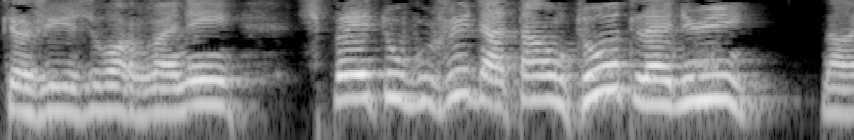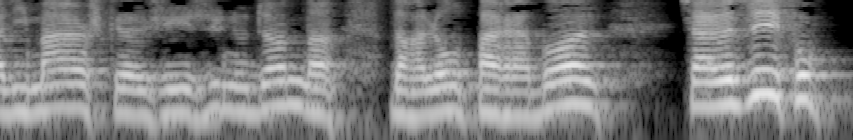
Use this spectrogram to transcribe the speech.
que Jésus va revenir. Tu peux être obligé d'attendre toute la nuit dans l'image que Jésus nous donne dans, l'autre parabole. Ça veut dire, il faut,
